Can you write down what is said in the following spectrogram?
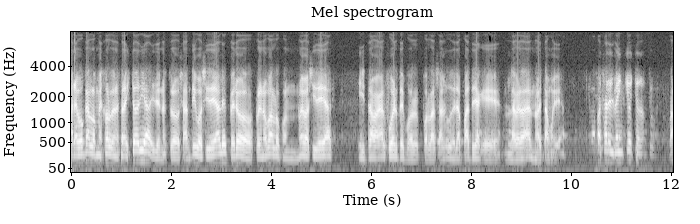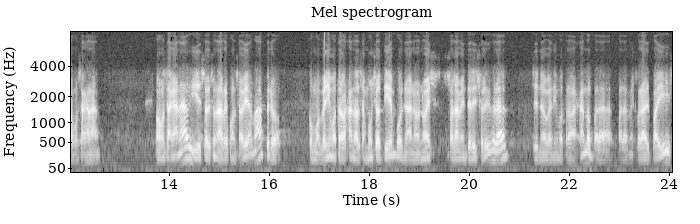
para evocar lo mejor de nuestra historia y de nuestros antiguos ideales, pero renovarlo con nuevas ideas y trabajar fuerte por, por la salud de la patria, que la verdad no está muy bien. ¿Qué va a pasar el 28 de octubre? Vamos a ganar. Vamos a ganar y eso es una responsabilidad más, pero como venimos trabajando hace mucho tiempo, ya no, no es solamente el hecho electoral, sino venimos trabajando para, para mejorar el país.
